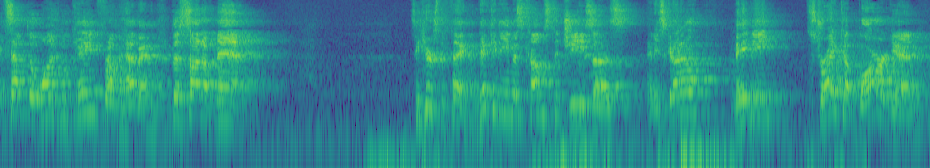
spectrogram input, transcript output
except the one who came from heaven, the Son of Man. See, here's the thing Nicodemus comes to Jesus, and he's going to maybe strike a bargain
